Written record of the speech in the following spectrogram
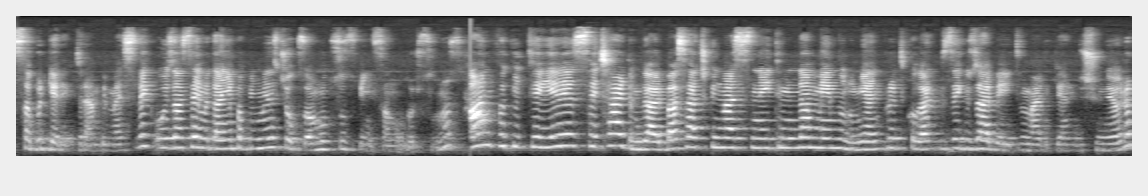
sabır gerektiren bir meslek. O yüzden sevmeden yapabilmeniz çok zor. Mutsuz bir insan olursunuz. Aynı fakülteyi seçerdim galiba. Selçuk Üniversitesi'nin eğitiminden memnunum. Yani pratik olarak bize güzel bir eğitim verdiklerini düşünüyorum.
